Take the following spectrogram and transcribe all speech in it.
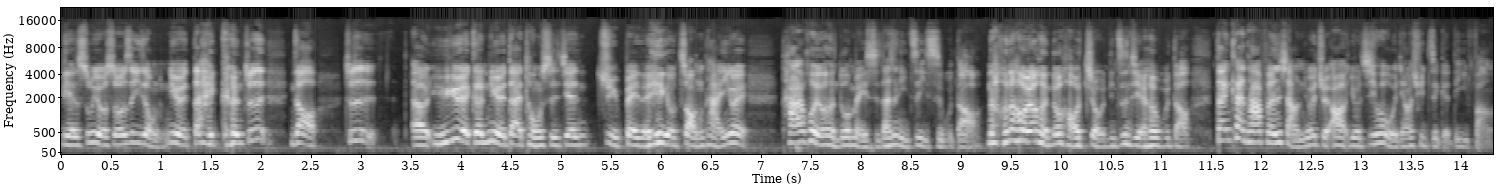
脸书有时候是一种虐待，跟就是你知道，就是。呃，愉悦跟虐待同时间具备的一个状态，因为他会有很多美食，但是你自己吃不到，然后他会有很多好酒，你自己也喝不到。但看他分享，你会觉得啊，有机会我一定要去这个地方。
